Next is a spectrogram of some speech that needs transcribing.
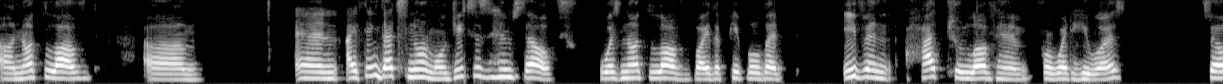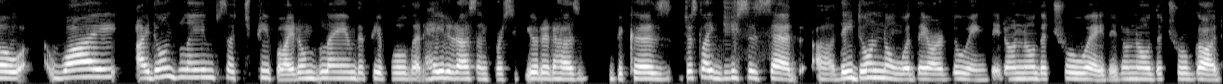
uh, not loved. Um, and I think that's normal. Jesus himself was not loved by the people that even had to love him for what he was. So, why I don't blame such people. I don't blame the people that hated us and persecuted us because, just like Jesus said, uh, they don't know what they are doing. They don't know the true way. They don't know the true God.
